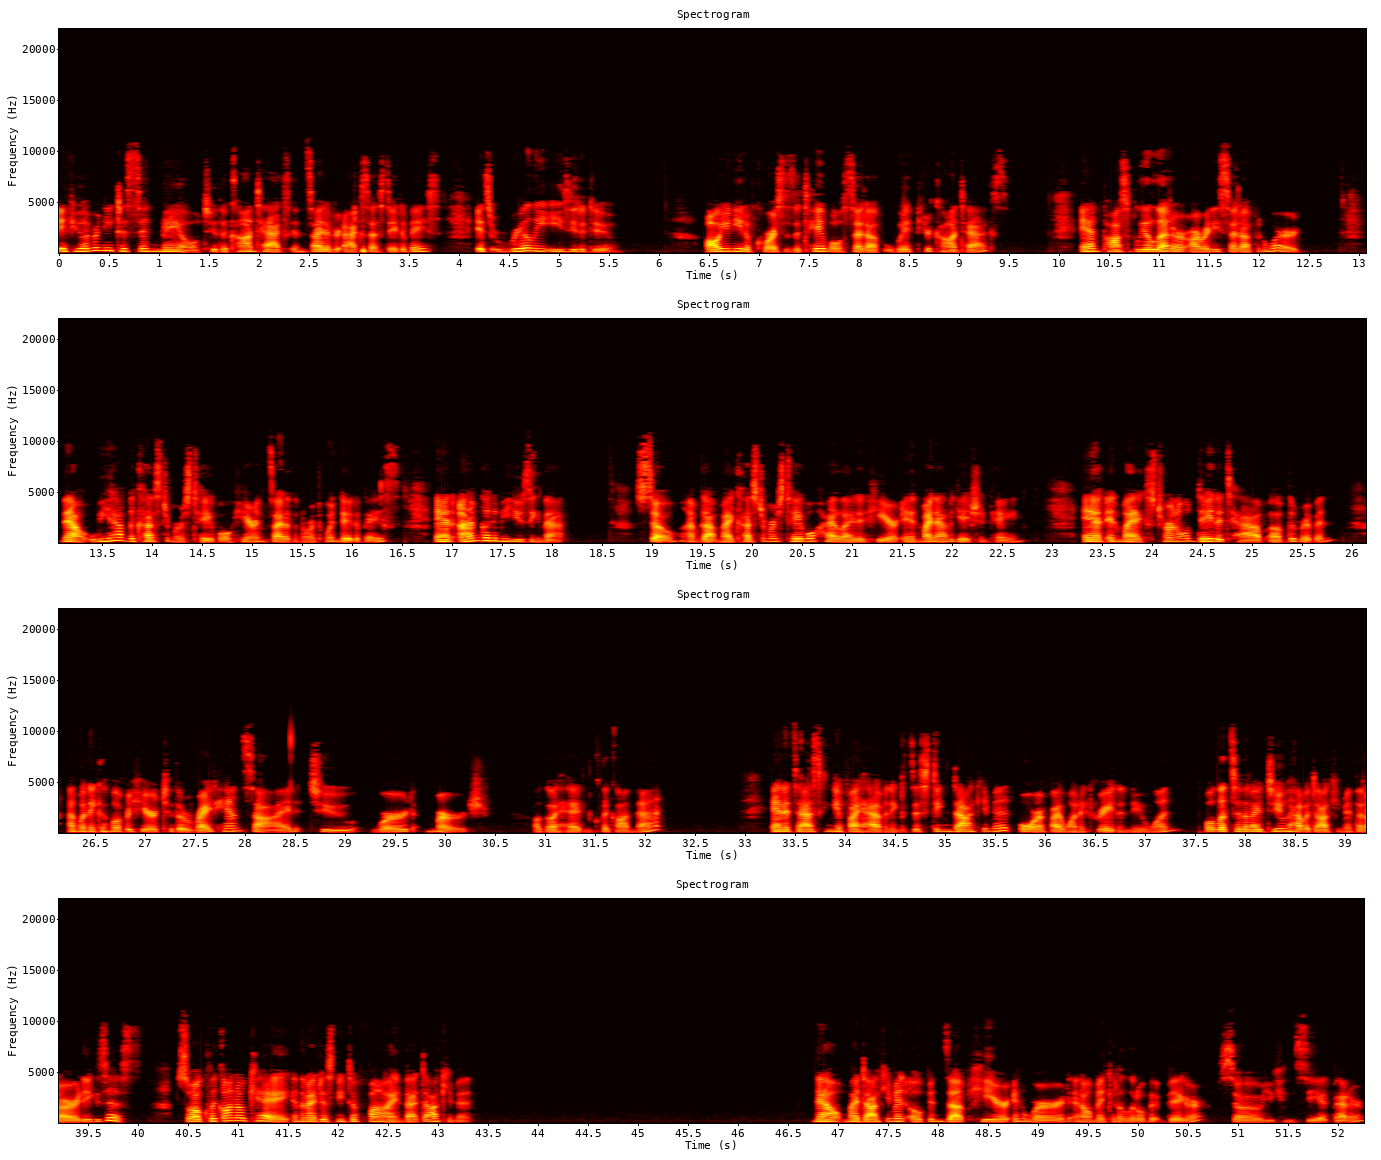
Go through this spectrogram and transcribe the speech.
If you ever need to send mail to the contacts inside of your Access database, it's really easy to do. All you need, of course, is a table set up with your contacts and possibly a letter already set up in Word. Now, we have the customers table here inside of the Northwind database, and I'm going to be using that. So I've got my customers table highlighted here in my navigation pane, and in my external data tab of the ribbon, I'm going to come over here to the right hand side to Word Merge. I'll go ahead and click on that. And it's asking if I have an existing document or if I want to create a new one. Well, let's say that I do have a document that already exists. So I'll click on OK and then I just need to find that document. Now my document opens up here in Word and I'll make it a little bit bigger so you can see it better.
